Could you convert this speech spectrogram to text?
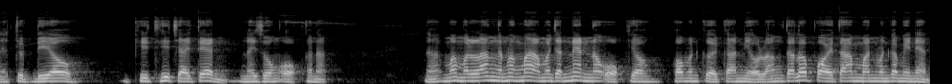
นะจุดเดียวที่ที่ใจเต้นในทรวงอกกันนะนะเมื่อมันลังกันมากๆ มันจะแน่นหน้าอกเจ้าพอมันเกิดการเหนียวลัง แต่เราปล่อยตามมันมันก็ไม่แน่น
